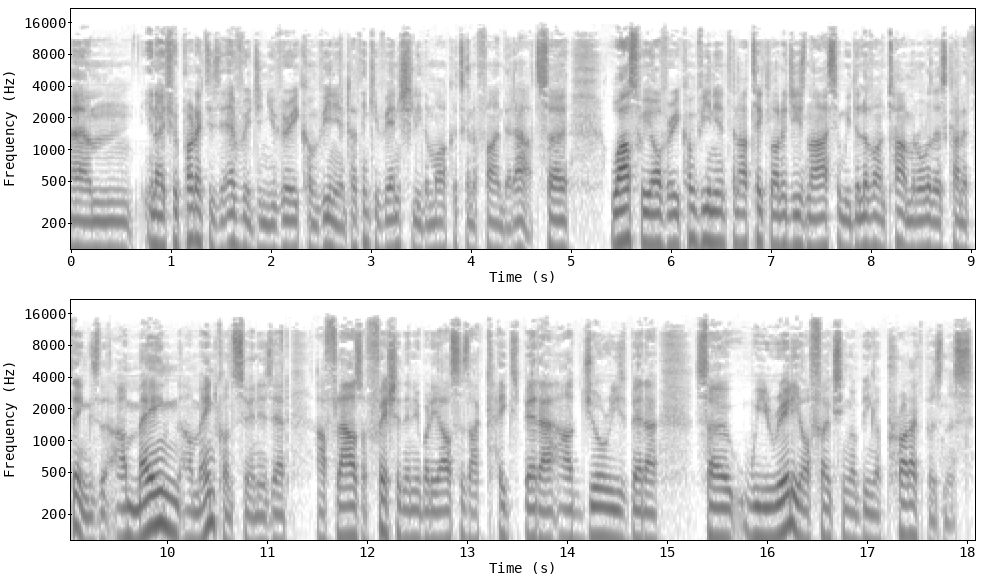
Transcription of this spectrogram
Um, you know, if your product is average and you're very convenient, I think eventually the market's going to find that out. So, whilst we are very convenient and our technology is nice and we deliver on time and all of those kind of things, our main our main concern is that our flowers are fresher than anybody else's, our cake's better, our jewelry's better. So, we really are focusing on being a product business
